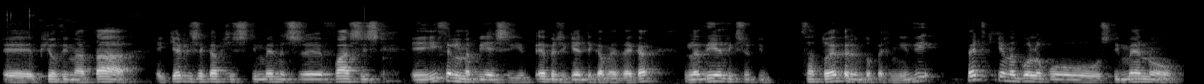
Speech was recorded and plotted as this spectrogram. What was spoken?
ε, πιο δυνατά, ε, κέρδισε κάποιες στιμένες ε, φάσεις, ε, ήθελε να πιέσει, έπαιζε και 11 με 10, δηλαδή έδειξε ότι θα το έπαιρνε το παιχνίδι. Πέτυχε και ένα γκολ από στημένο,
